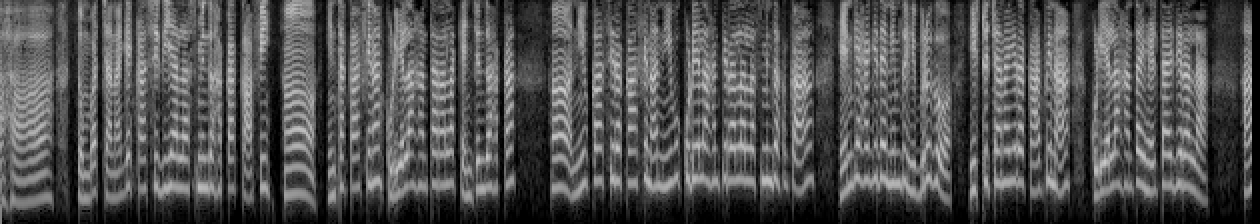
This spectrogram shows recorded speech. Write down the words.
ಆಹಾ, ತುಂಬಾ ಚೆನ್ನಾಗಿ ಕಾಸಿದೀಯ ಲಕ್ಷ್ಮಿದು ಹಕ್ಕ ಕಾಫಿ. ಹಾ, ಇಂಥ ಕಾಫಿನ ಕುಡಿಯಲ್ಲ ಅಂತಾರಲ್ಲ ಕೆಂಚಿಂದ ಹಕ್ಕ ಹಾ, ನೀವು ಕಾಸಿರೋ ಕಾಫಿನ ನೀವು ಕುಡಿಯಲ್ಲ ಅಂತಿರಲ್ಲ ಲಕ್ಷ್ಮಿದು ಹಕ್ಕ ಹೆಂಗೆ ಆಗಿದೆ ನಿಮ್ದು ಇಬ್ರಿಗೂ? ಇಷ್ಟು ಚೆನ್ನಾಗಿರೋ ಕಾಫಿನ ಕುಡಿಯಲ್ಲ ಅಂತ ಹೇಳ್ತಾ ಇದ್ದೀರಲ್ಲ ಹಾ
